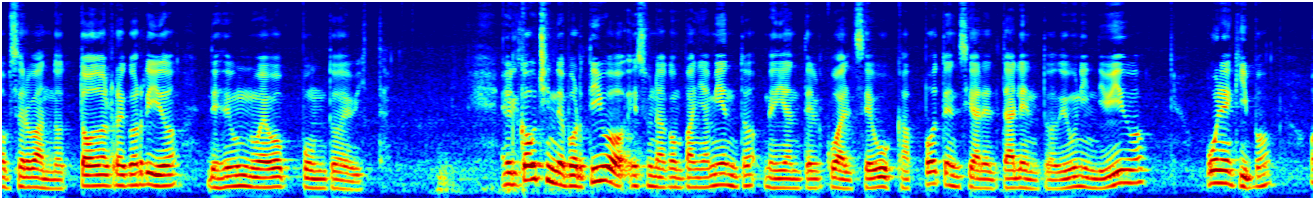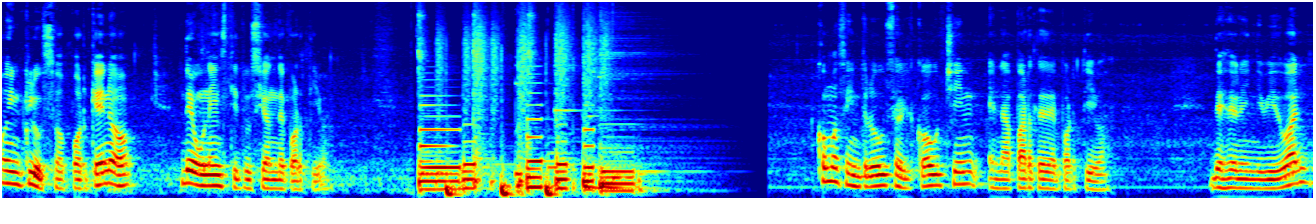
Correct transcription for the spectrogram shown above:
observando todo el recorrido desde un nuevo punto de vista. El coaching deportivo es un acompañamiento mediante el cual se busca potenciar el talento de un individuo, un equipo o incluso, ¿por qué no?, de una institución deportiva. ¿Cómo se introduce el coaching en la parte deportiva? Desde lo individual,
